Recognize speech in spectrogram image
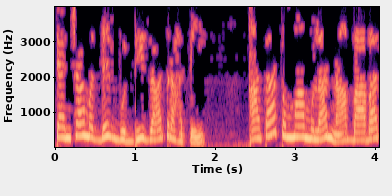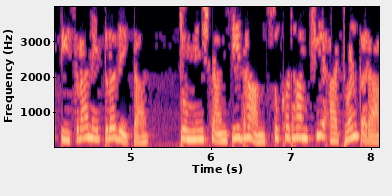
त्यांच्यामध्येच बुद्धी जात राहते. आता तुम्हा मुलांना बाबा तिसरा नेत्र देतात. तुम्ही शांतीधाम सुखधामची आठवण करा.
